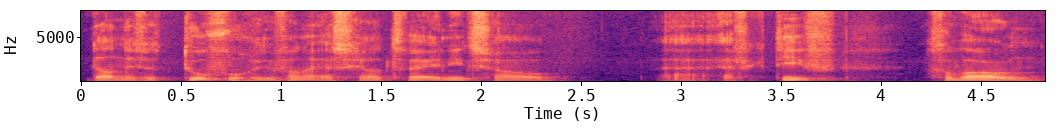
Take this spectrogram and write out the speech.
Dan is de toevoeging van een SGL2 niet zo effectief. Gewoon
